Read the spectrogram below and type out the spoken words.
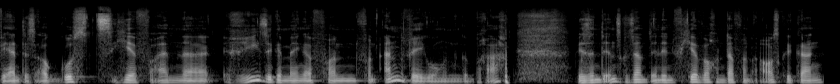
während des Augusts hier vor allem eine riesige Menge von, von Anregungen gebracht. Wir sind insgesamt in den vier Wochen davon ausgegangen,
